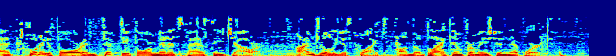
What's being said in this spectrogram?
at 24 and 54 minutes past each hour. I'm Julius White on the Black Information Network.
